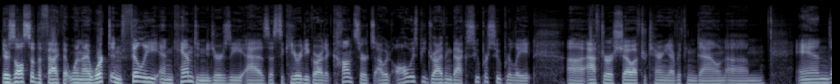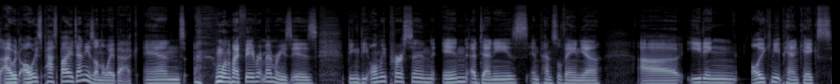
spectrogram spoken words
There's also the fact that when I worked in Philly and Camden, New Jersey, as a security guard at concerts, I would always be driving back super, super late uh, after a show, after tearing everything down. Um, and I would always pass by a Denny's on the way back. And one of my favorite memories is being the only person in a Denny's in Pennsylvania, uh, eating all you can eat pancakes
